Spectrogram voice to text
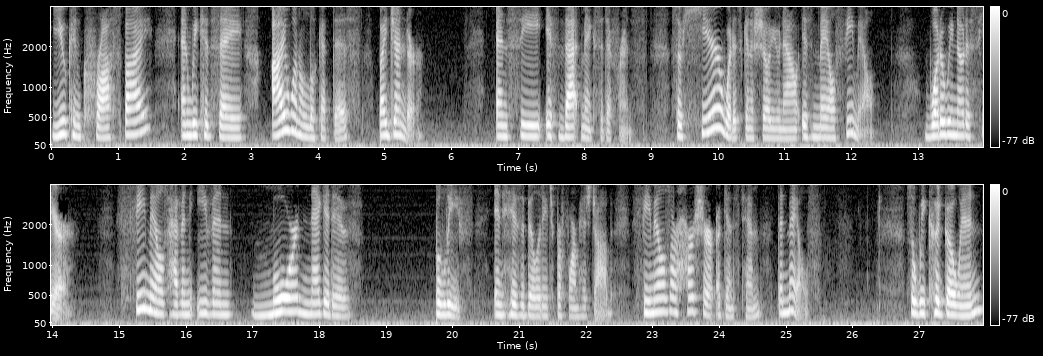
You can cross by, and we could say, I want to look at this by gender and see if that makes a difference. So here, what it's going to show you now is male female. What do we notice here? Females have an even more negative belief in his ability to perform his job. Females are harsher against him than males. So we could go in,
